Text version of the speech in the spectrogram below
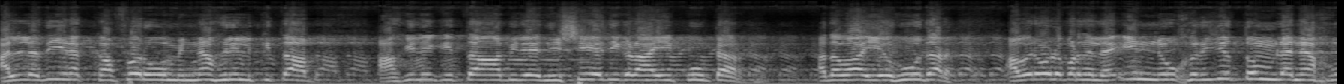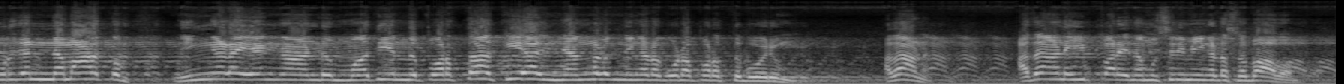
അല്ലദീന കഫറൂ മിൻ അഹ്ലിൽ കിതാബ്. അഹ്ലി കിതാബിലെ നിഷേധികളായി കൂട്ടർ. അഥവാ യഹൂദർ അവരോട് പറഞ്ഞില്ല നിങ്ങളെ എങ്ങാണ്ട് മതി എന്ന് പുറത്താക്കിയാൽ ഞങ്ങളും നിങ്ങളുടെ കൂടെ പുറത്തു പോരും. അതാണ്. അതാണ് ഈ പറയുന്ന മുസ്ലിമീങ്ങളുടെ സ്വഭാവം.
